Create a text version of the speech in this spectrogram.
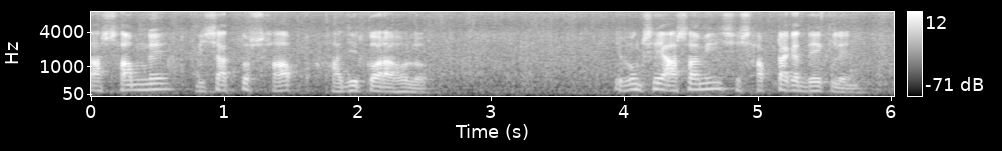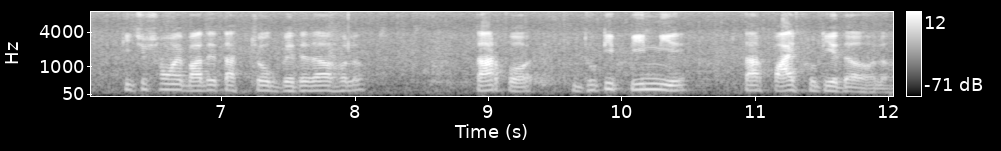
তার সামনে বিষাক্ত সাপ হাজির করা হলো এবং সেই আসামি সে সাপটাকে দেখলেন। কিছু সময় বাদে তার চোখ বেঁধে দেওয়া হলো। তারপর দুটি পিন নিয়ে তার পায়ে ফুটিয়ে দেওয়া হলো।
